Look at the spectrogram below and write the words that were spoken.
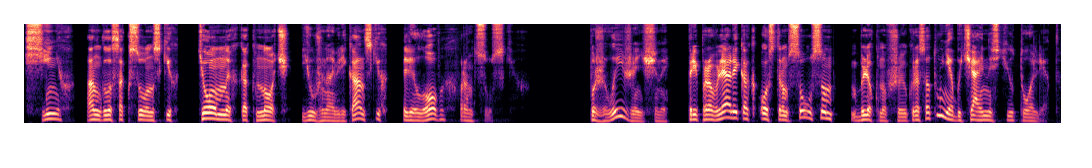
синих, англосаксонских, темных, как ночь, южноамериканских, лиловых, французских. Пожилые женщины приправляли, как острым соусом, блекнувшую красоту необычайностью туалетов.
